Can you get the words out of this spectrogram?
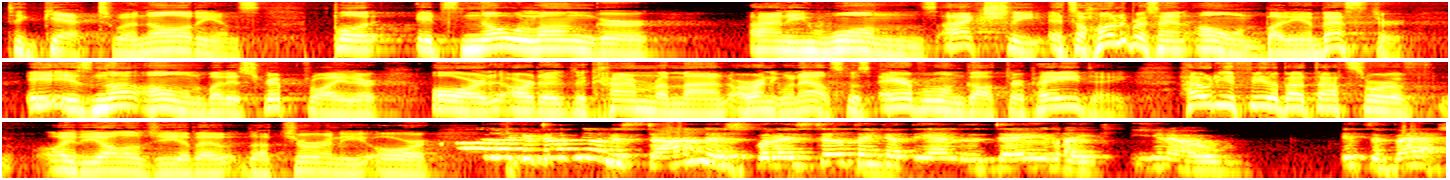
to get to an audience. But it's no longer anyone's. Actually, it's 100% owned by the investor. It is not owned by the scriptwriter or, or the, the cameraman or anyone else because everyone got their payday. How do you feel about that sort of ideology about that journey? Or like I definitely understand it, but I still think at the end of the day, like you know, it's a bet.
